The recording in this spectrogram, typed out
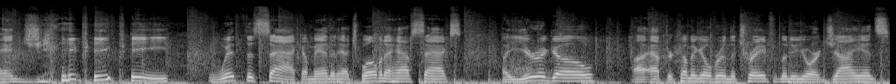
and JPP with the sack, a man that had 12 and a half sacks a year ago uh, after coming over in the trade from the New York Giants.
